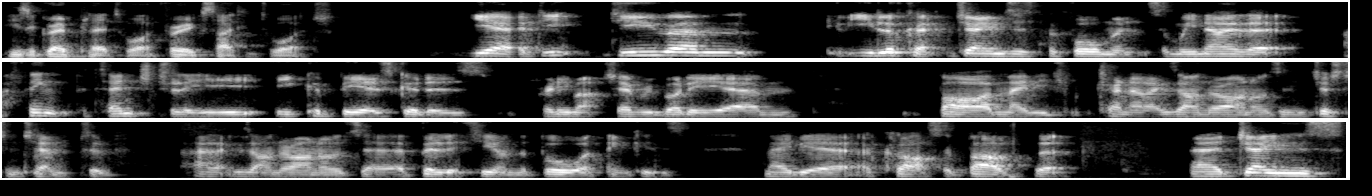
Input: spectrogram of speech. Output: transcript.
he's a great player to watch, very exciting to watch. Yeah. Do you, do you, um, you look at James's performance, and we know that I think potentially he, he could be as good as pretty much everybody, um, bar maybe Trent Alexander Arnold's, and just in terms of Alexander Arnold's uh, ability on the ball, I think, is maybe a, a class above. But uh, James,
